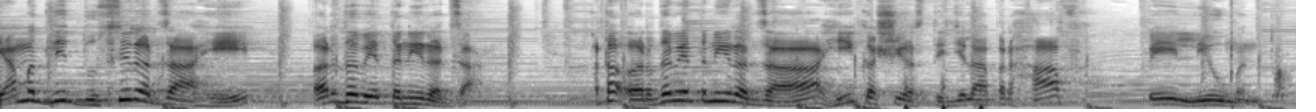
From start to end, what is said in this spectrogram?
यामधली दुसरी रजा आहे अर्धवेतनी रजा. आता अर्धवेतनी रजा ही कशी असते जिला आपण हाफ पे लिव्ह म्हणतो.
